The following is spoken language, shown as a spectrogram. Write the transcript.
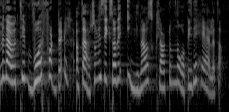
Men det er jo til vår fordel at det er sånn. Hvis ikke så hadde ingen av oss klart å nå opp i det hele tatt.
